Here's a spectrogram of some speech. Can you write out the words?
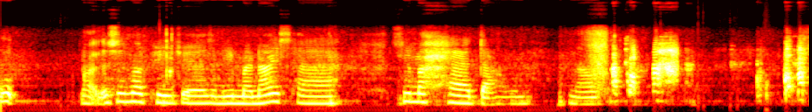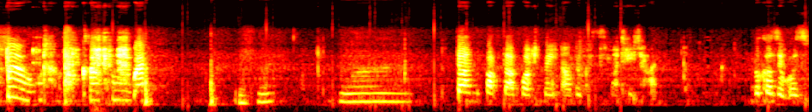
in. Right, this is my PJs. I need my nice hair. See my hair down now. I've got my, got my food because I'm hungry. hmm Right. Down the fact that I've got to eat now because it's my tea time. Because it was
